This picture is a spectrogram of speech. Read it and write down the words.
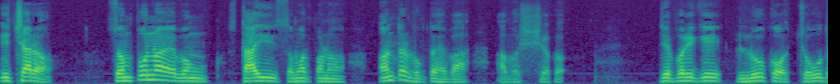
ଇଚ୍ଛାର ସମ୍ପୂର୍ଣ୍ଣ ଏବଂ ସ୍ଥାୟୀ ସମର୍ପଣ ଅନ୍ତର୍ଭୁକ୍ତ ହେବା ଆବଶ୍ୟକ। ଯେପରିକି ଲୁକ ଚଉଦ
